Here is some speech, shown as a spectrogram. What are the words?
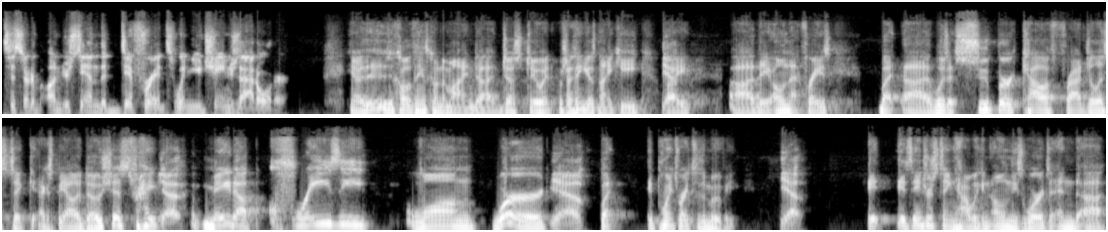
to sort of understand the difference when you change that order? You know a couple of things come to mind uh, just do it which i think is nike yep. right? Uh, they own that phrase but uh, was it super califragilistic expialidocious, right? Yep. made up crazy long word yeah but it points right to the movie. Yep. It is interesting how we can own these words and uh,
